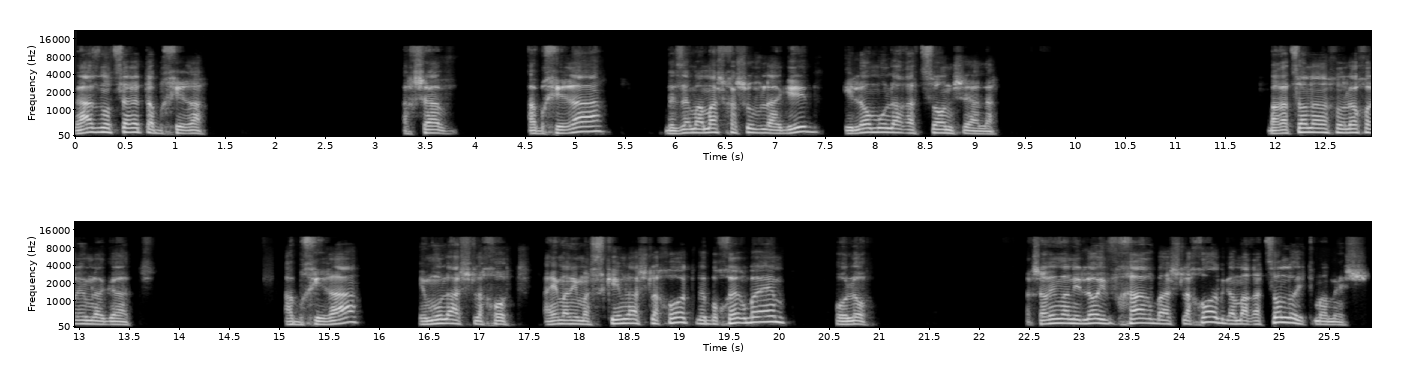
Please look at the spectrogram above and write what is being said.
ואז נוצרת הבחירה. עכשיו, הבחירה, וזה ממש חשוב להגיד, היא לא מול הרצון שעלה. ברצון אנחנו לא יכולים לגעת. הבחירה היא מול ההשלכות. האם אני מסכים להשלכות ובוחר בהן או לא? עכשיו, אם אני לא אבחר בהשלכות, גם הרצון לא יתממש,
